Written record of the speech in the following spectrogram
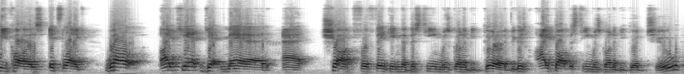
Because it's like, well, I can't get mad at Chuck for thinking that this team was going to be good because I thought this team was going to be good too.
